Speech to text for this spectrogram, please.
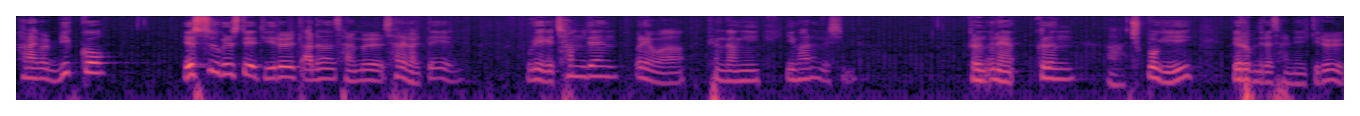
하나님을 믿고 예수 그리스도의 뒤를 따르는 삶을 살아갈 때에 우리에게 참된 은혜와 평강이 임하는 것입니다. 그런 은혜, 그런 아, 축복이 여러분들의 삶에 있기를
